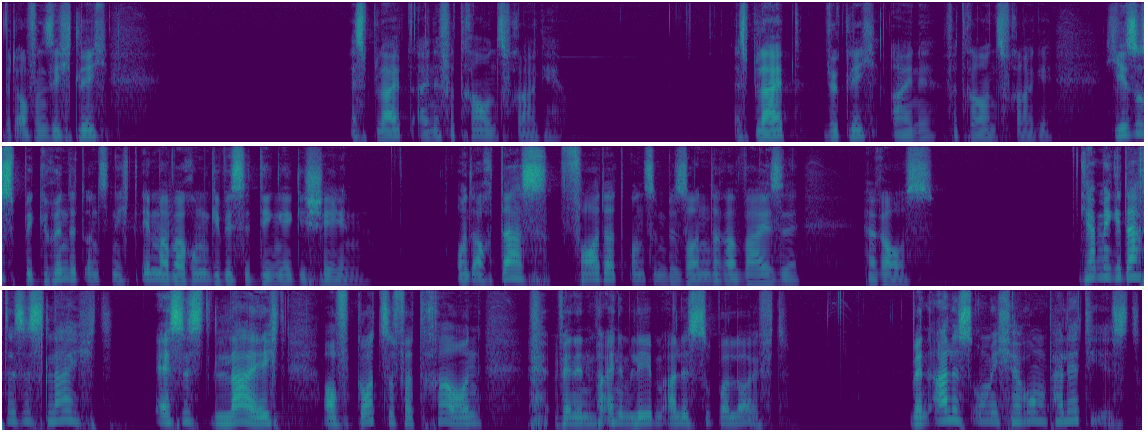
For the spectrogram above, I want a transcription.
wird offensichtlich, es bleibt eine Vertrauensfrage. Es bleibt wirklich eine Vertrauensfrage. Jesus begründet uns nicht immer, warum gewisse Dinge geschehen. Und auch das fordert uns in besonderer Weise heraus. Ich habe mir gedacht, es ist leicht. Es ist leicht, auf Gott zu vertrauen, wenn in meinem Leben alles super läuft. Wenn alles um mich herum Paletti ist,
